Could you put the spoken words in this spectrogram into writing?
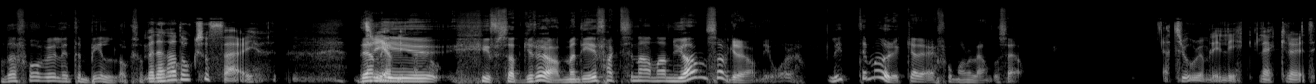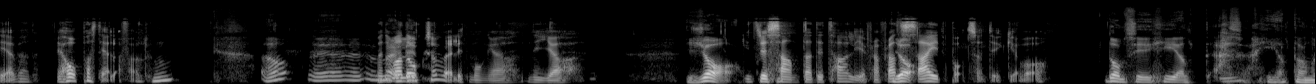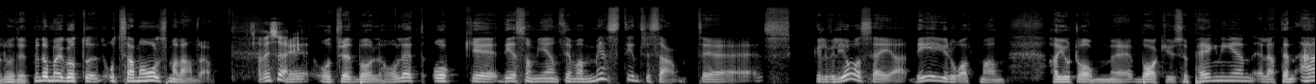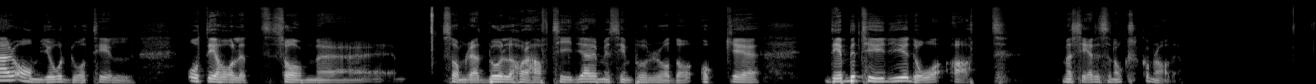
Och där får vi en liten bild också. Men den hade också färg. Den är ju hyfsat grön, men det är faktiskt en annan nyans av grön i år. Lite mörkare får man väl ändå säga. Jag tror den blir läckrare i tvn. Jag hoppas det i alla fall. Mm. Ja, eh, Men de hade också väldigt många nya ja. intressanta detaljer. Framförallt ja. sidepodsen tycker jag var de ser helt, alltså, helt annorlunda ut. Men de har ju gått åt samma håll som alla andra. Ja, men så är det. Eh, åt Red Bull-hållet. Och eh, det som egentligen var mest intressant, eh, skulle väl jag säga, det är ju då att man har gjort om eh, bakhjulsupphängningen, eller att den är omgjord då till åt det hållet som, eh, som Red Bull har haft tidigare med sin pullrod. Och eh, det betyder ju då att Mercedesen också kommer att ha det.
